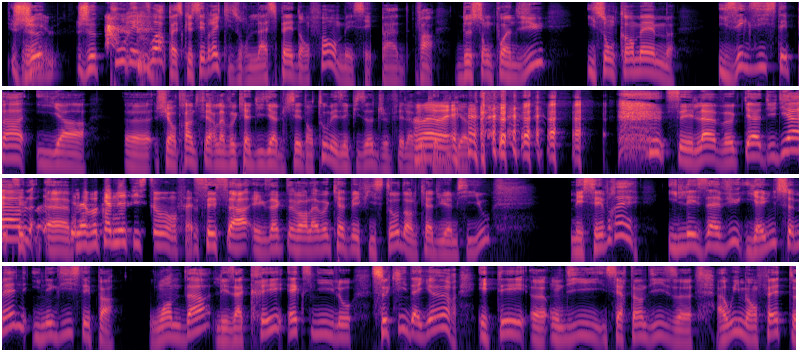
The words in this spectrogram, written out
Je, je pourrais le voir parce que c'est vrai qu'ils ont l'aspect d'enfant, mais c'est pas. Enfin, de son point de vue, ils sont quand même. Ils n'existaient pas il y a euh, je suis en train de faire l'avocat du diable. Tu sais, dans tous mes épisodes, je fais l'avocat du diable. c'est l'avocat du diable. Euh, c'est l'avocat de Mephisto, en fait. C'est ça, exactement, l'avocat de Mephisto dans le cas du MCU. Mais c'est vrai, il les a vus il y a une semaine, ils n'existaient pas. Wanda les a créés ex nihilo. Ce qui d'ailleurs était, euh, on dit, certains disent, ah oui, mais en fait,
